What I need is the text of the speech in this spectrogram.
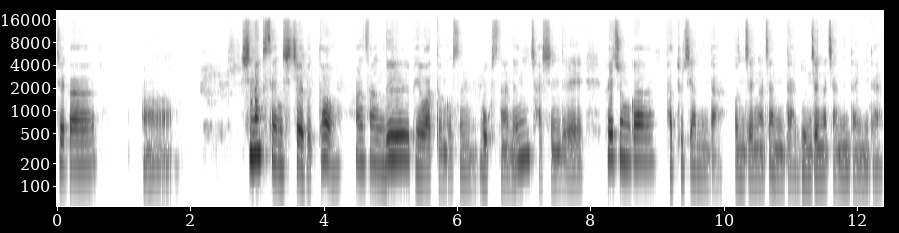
제가 어, 신학생 시절부터 항상 늘 배워왔던 것은 목사는 자신들의 회중과 다투지 않는다, 언쟁하지 않는다, 논쟁하지 않는다입니다.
